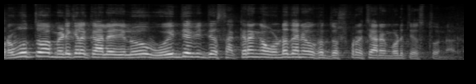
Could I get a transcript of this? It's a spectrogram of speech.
ప్రభుత్వ మెడికల్ కాలేజీలో వైద్య విద్య సక్రంగా ఉండదనే ఒక దుష్ప్రచారం కూడా చేస్తున్నారు.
